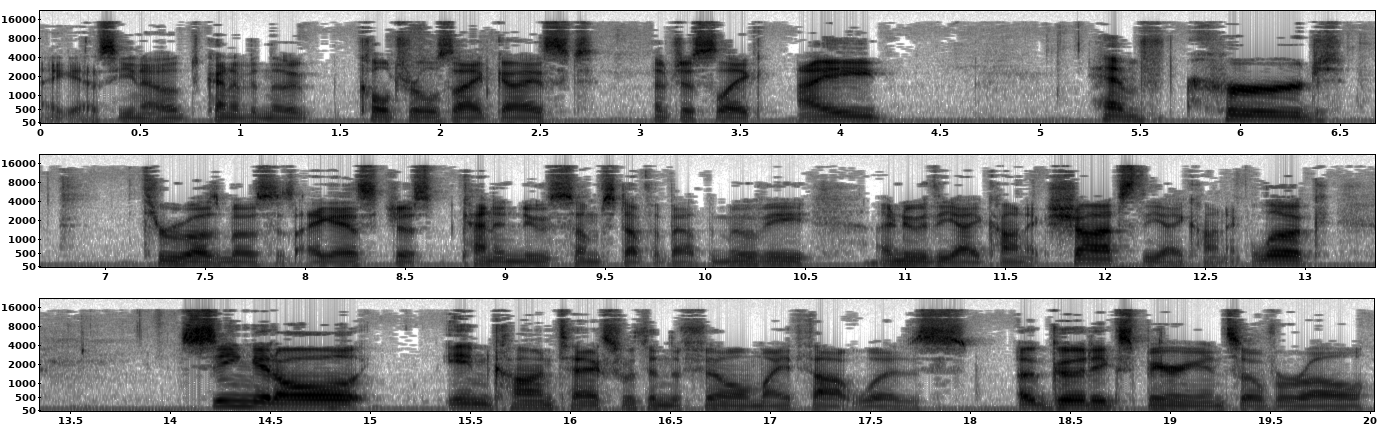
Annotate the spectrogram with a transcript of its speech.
I guess you know, kind of in the cultural zeitgeist of just like I have heard through osmosis. I guess just kind of knew some stuff about the movie. I knew the iconic shots, the iconic look. Seeing it all in context within the film, I thought was a good experience overall,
